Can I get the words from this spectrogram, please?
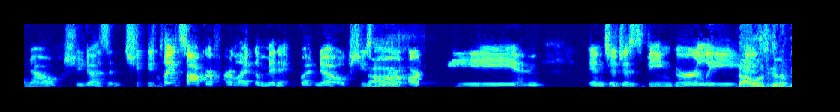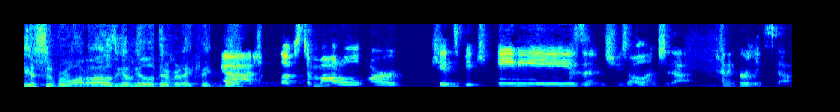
No, she doesn't. She played soccer for like a minute, but no, she's nah, more artsy and into just being girly. That was gonna be a supermodel. That was gonna be a little different, I think. Yeah, but. she loves to model our kids' bikinis, and she's all into that kind of girly stuff.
